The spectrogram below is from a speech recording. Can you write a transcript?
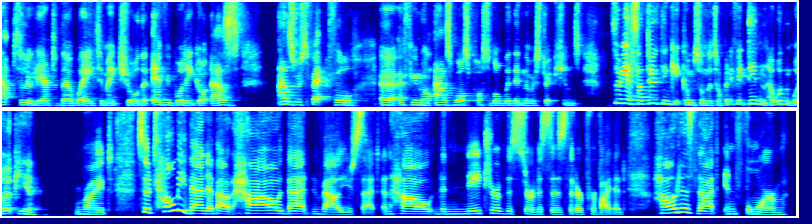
absolutely out of their way to make sure that everybody got as as respectful uh, a funeral as was possible within the restrictions. So, yes, I do think it comes from the top. And if it didn't, I wouldn't work here. Right. So tell me then about how that value set and how the nature of the services that are provided, how does that inform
